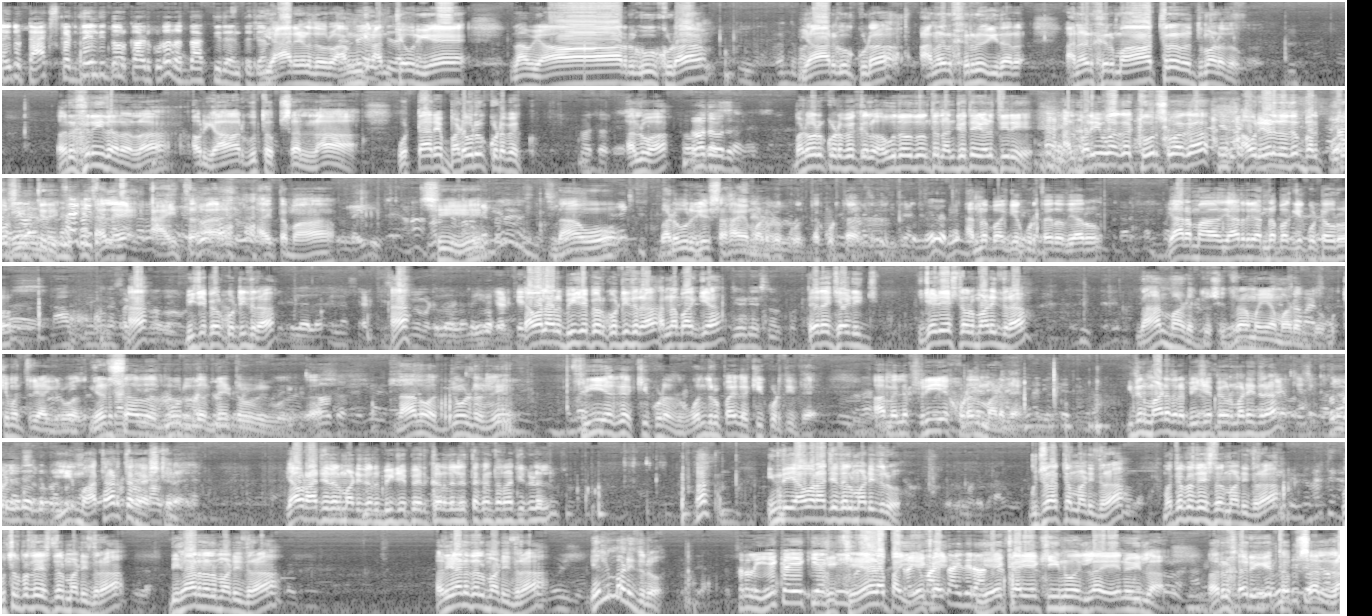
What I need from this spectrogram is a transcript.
ಇದು ಟ್ಯಾಕ್ಸ್ ಕಟ್ಟದೇ ಇಲ್ದಿದ್ದವ್ರ ಕಾರ್ಡ್ ಕೂಡ ರದ್ದಾಗ್ತಿದೆ ಅಂತ ಜನ ಯಾರು ಹೇಳಿದವರು? ಅಂತವ್ರಿಗೆ ಅಂಥವ್ರಿಗೆ ನಾವು ಯಾರಿಗೂ ಕೂಡ ಯಾರಿಗೂ ಕೂಡ ಅನರ್ಹರು ಇದಾರ. ಅನರ್ಹರು ಮಾತ್ರ ರದ್ದು ಮಾಡೋದು. ಅರ್ಹರು ಇದಾರಲ್ಲ ಅವ್ರು ಯಾರಿಗೂ ತಪ್ಸಲ್ಲ. ಒಟ್ಟಾರೆ ಬಡವರು ಕೊಡಬೇಕು. ಅಲ್ವಾ? ಬಡವರು ಕೊಡ್ಬೇಕಲ್ಲ ಹೌದೌದು ಅಂತ ನನ್ನ ಜೊತೆ ಹೇಳ್ತೀರಿ. ಅಲ್ಲಿ ಬರೆಯುವಾಗ ತೋರಿಸುವಾಗ ಅವ್ರು ಹೇಳ್ದದ ಬರ್ ತೋರಿಸ್ಬಿಡ್ತೀರಿ ಅಲ್ಲೇ ಆಯ್ತ ಆಯ್ತಮ್ಮ. ಸಿ ನಾವು ಬಡವರಿಗೆ ಸಹಾಯ ಮಾಡಬೇಕು ಅಂತ ಕೊಡ್ತಾ ಇರ್ತೀವಿ ಅನ್ನಭಾಗ್ಯ ಕೊಡ್ತಾ ಇರೋದು ಯಾರು? ಯಾರಮ್ಮ, ಯಾರ್ರಿ ಅನ್ನಭಾಗ್ಯ ಕೊಟ್ಟವರು? ಬಿಜೆಪಿ ಅವ್ರು ಕೊಟ್ಟಿದ್ರ ಆ? ಯಾವಲ್ಲಾರು ಬಿಜೆಪಿ ಅವ್ರು ಕೊಟ್ಟಿದ್ದೀರಾ ಅನ್ನಭಾಗ್ಯ ಬೇರೆ ಜೆ ಡಿ ಜೆ ಡಿ ಎಸ್ನವ್ರು ಮಾಡಿದ್ರಾ ನಾನ್ ಮಾಡಿದ್ದು, ಸಿದ್ದರಾಮಯ್ಯ ಮಾಡಿದ್ದು, ಮುಖ್ಯಮಂತ್ರಿ ಆಗಿರುವಾಗ. ಎರಡ್ ಸಾವಿರದ ಹದಿಮೂರಿಂದ ಹದಿನೆಂಟರವರೆಗೂ ನಾನು ಹದಿನೇಳರಲ್ಲಿ ಫ್ರೀಯಾಗಿ ಅಕ್ಕಿ ಕೊಡೋದು, ಒಂದು ರೂಪಾಯಿಗೆ ಅಕ್ಕಿ ಕೊಡ್ತಿದ್ದೆ. ಆಮೇಲೆ ಫ್ರೀಯಾಗಿ ಕೊಡೋದು ಮಾಡಿದೆ. ಇದನ್ನ ಮಾಡಿದ್ರ ಬಿಜೆಪಿ ಅವ್ರು ಮಾಡಿದ್ರ? ಈಗ ಮಾತಾಡ್ತಾರೆ ಅಷ್ಟೇ. ಯಾವ ರಾಜ್ಯದಲ್ಲಿ ಮಾಡಿದ್ರು ಬಿಜೆಪಿ ಅಧಿಕಾರದಲ್ಲಿ ಇರ್ತಕ್ಕಂತ ರಾಜ್ಯಗಳಲ್ಲಿ? ಹಿಂದೆ ಯಾವ ರಾಜ್ಯದಲ್ಲಿ ಮಾಡಿದ್ರು? ಗುಜರಾತ್ನಲ್ಲಿ ಮಾಡಿದ್ರ? ಮಧ್ಯಪ್ರದೇಶದಲ್ಲಿ ಮಾಡಿದ್ರ? ಉತ್ತರ ಪ್ರದೇಶದಲ್ಲಿ ಮಾಡಿದ್ರ? ಬಿಹಾರ್ನಲ್ಲಿ ಮಾಡಿದ್ರ? ಹರಿಯಾಣದಲ್ಲಿ ಮಾಡಿದ್ರ? ಎಲ್ಲಿ ಮಾಡಿದ್ರು? ಕೇಳಪ್ಪ ಏಕಾಏಕಿನೂ ಇಲ್ಲ ಏನೂ ಇಲ್ಲ. ಅರ್ಹರಿಗೆ ತಪ್ಸಲ್ಲ.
